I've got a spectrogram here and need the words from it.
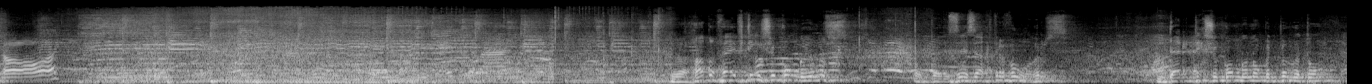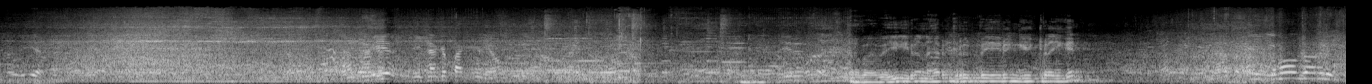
Ja. We hadden 15 seconden jongens. Op eh, zes achtervolgers. 30 seconden op het peloton. En we hebben hier een hergroepering gekregen. Kom on, Dominic.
